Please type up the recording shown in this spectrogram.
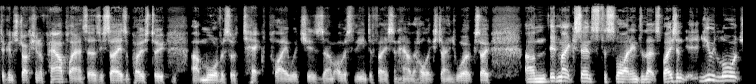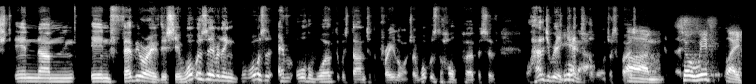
the construction of power plants, as you say, as opposed to uh, more of a sort of tech play, which is um, obviously the interface and how the whole exchange works. So, um, it makes sense to slide into that space. And you launched in um, in February of this year. What was everything? Was the, all the work that was done to the pre-launch? Like, what was the whole purpose of? Well, how did you really get yeah. to the launch? I suppose. Um, so we've like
